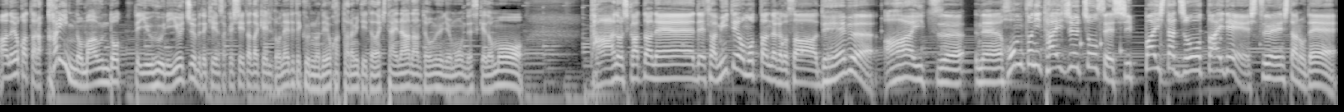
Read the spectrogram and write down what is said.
あの、よかったら、カリンのマウンドっていう風に YouTube で検索していただけるとね、出てくるので、よかったら見ていただきたいな、なんて思う風に思うんですけども、楽しかったね。でさ、見て思ったんだけどさ、デブ、あいつ、ね、本当に体重調整失敗した状態で出演したので、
